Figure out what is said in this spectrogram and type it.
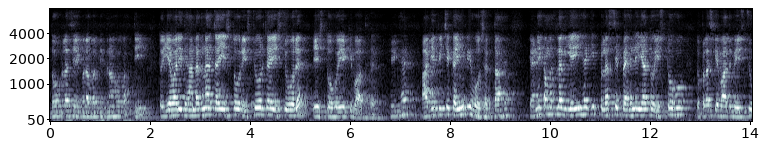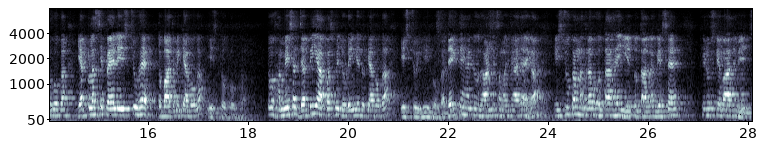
दो प्लस एक बराबर कितना होगा? तीन। तो ये वाली ध्यान रखना, चाहे इस्तो और इष्टु और चाहे इष्टु और इस्तो हो, एक ही बात है। ठीक है? आगे पीछे कहीं भी हो सकता है। कहने का मतलब यही है कि प्लस से पहले या तो इस्तो हो तो प्लस के बाद में इष्टु होगा, या प्लस से पहले इष्टु है तो बाद में क्या होगा? इस्तो होगा। तो हमेशा जब भी आपस में जुड़ेंगे तो क्या होगा? इश्चु ही होगा। देखते हैं कि उदाहरण में समझ में आ जाएगा। इश्चु का मतलब होता है ये तो तालव्य से फिर उसके बाद में च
